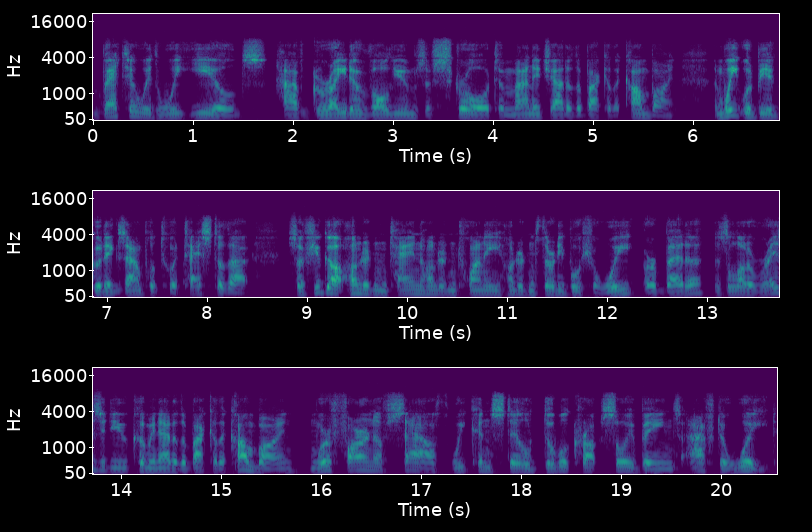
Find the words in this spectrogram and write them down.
better with wheat yields have greater volumes of straw to manage out of the back of the combine and wheat would be a good example to attest to that. So if you got 110, 120, 130 bushel wheat or better, there's a lot of residue coming out of the back of the combine. We're far enough south, we can still double crop soybeans after wheat.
